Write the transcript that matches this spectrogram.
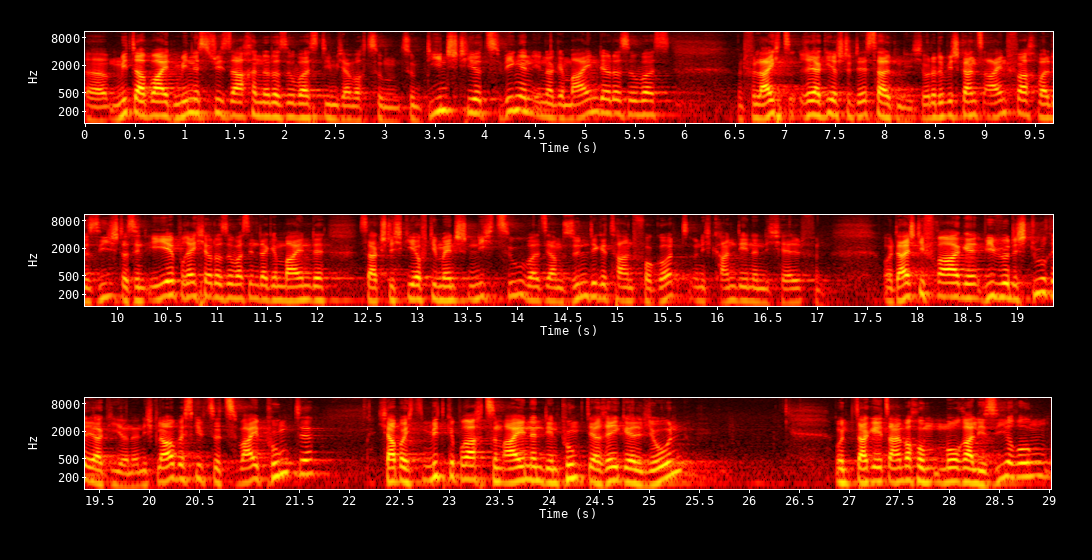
äh, Mitarbeit, Ministry-Sachen oder sowas, die mich einfach zum, zum Dienst hier zwingen in der Gemeinde oder sowas. Und vielleicht reagierst du deshalb nicht. Oder du bist ganz einfach, weil du siehst, da sind Ehebrecher oder sowas in der Gemeinde, sagst, ich gehe auf die Menschen nicht zu, weil sie haben Sünde getan vor Gott und ich kann denen nicht helfen. Und da ist die Frage, wie würdest du reagieren? Und ich glaube, es gibt so zwei Punkte. Ich habe euch mitgebracht, zum einen den Punkt der Rebellion Und da geht es einfach um Moralisierung,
